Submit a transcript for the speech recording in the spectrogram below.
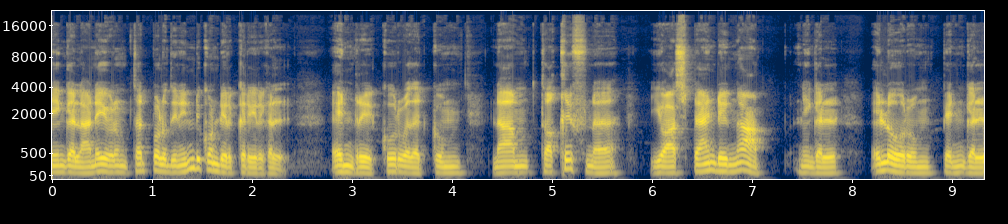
நீங்கள் அனைவரும் தற்பொழுது நின்று கொண்டிருக்கிறீர்கள். என்று கூறுவதற்கும் நாம் தகிஃப்ன யூ ஆர் ஸ்டாண்டிங் அப் நீங்கள் எல்லோரும் பெண்கள்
